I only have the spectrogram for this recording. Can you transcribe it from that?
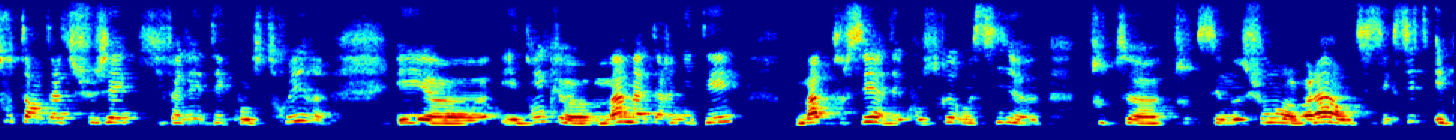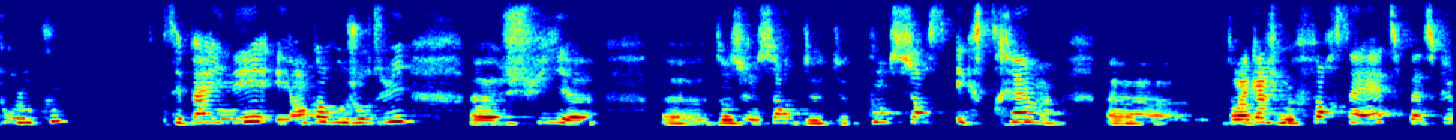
tout un tas de sujets qu'il fallait déconstruire. Et, et donc, ma maternité m'a poussé à déconstruire aussi toutes, toutes ces notions voilà, antisexistes. Et pour le coup, c'est pas inné. Et encore aujourd'hui, je suis dans une sorte de, conscience extrême dans laquelle je me force à être parce que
